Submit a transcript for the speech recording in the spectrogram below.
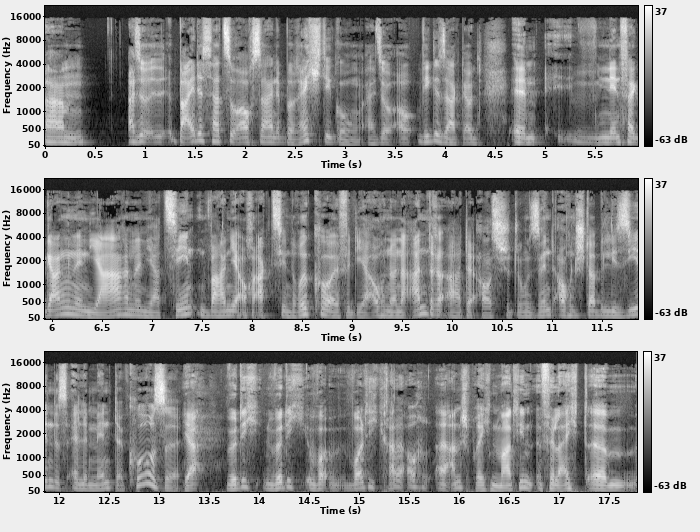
Ähm, also beides hat so auch seine Berechtigung. Also wie gesagt, und, ähm, in den vergangenen Jahren und Jahrzehnten waren ja auch Aktienrückkäufe, die ja auch nur eine andere Art der Ausschüttung sind, auch ein stabilisierendes Element der Kurse. Ja, würde ich, würde ich, wollte ich gerade auch äh, ansprechen, Martin. Vielleicht ähm,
